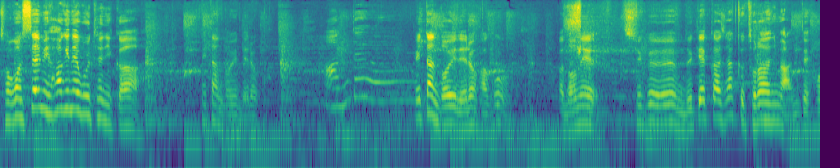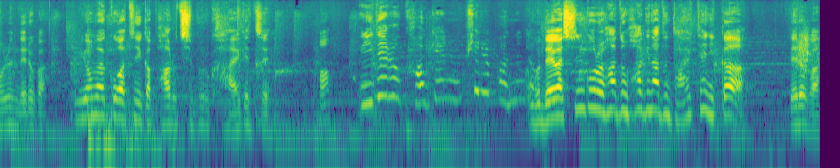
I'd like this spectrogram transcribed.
저건 쌤이 확인해 볼 테니까 일단 너희 내려가 안 돼요. 일단 너희 내려가고 그러니까 너네 지금 늦게까지 학교 돌아다니면 안 돼 얼른 내려가 위험할 것 같으니까 바로 집으로 가 알겠지? 어? 이대로 가기에는 피를 봤는데 뭐 내가 신고를 하든 확인하든 다 할 테니까 내려가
